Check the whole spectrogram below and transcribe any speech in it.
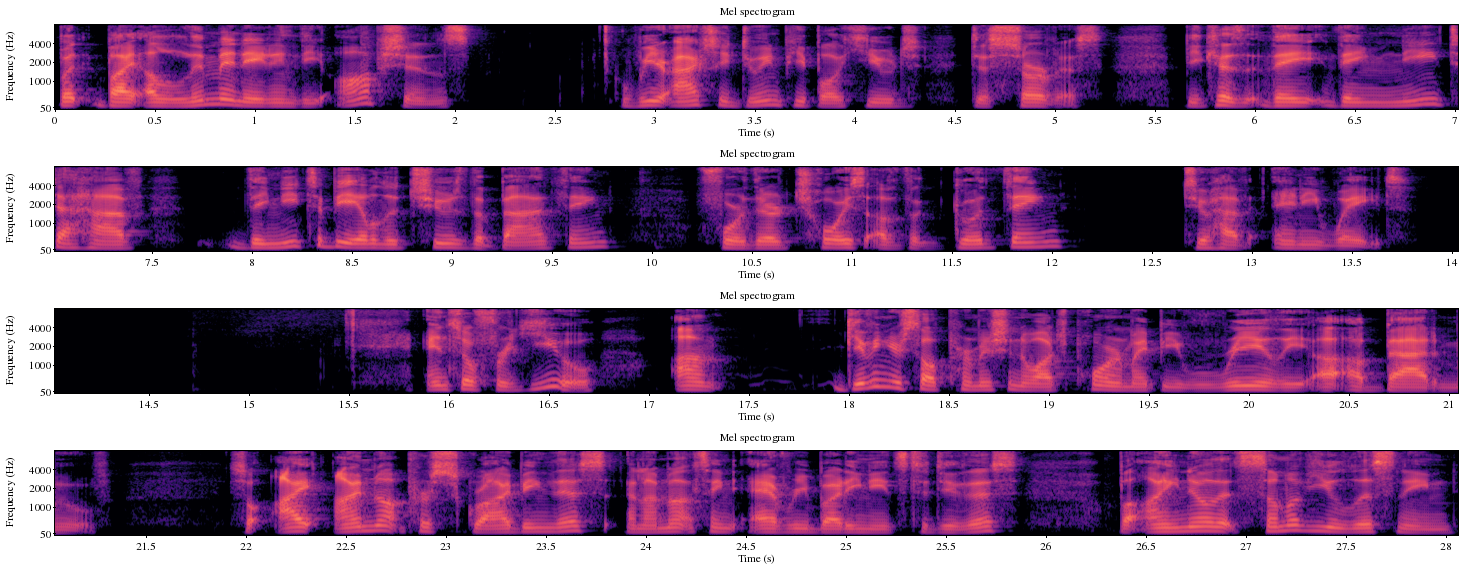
but by eliminating the options, we are actually doing people a huge disservice because they they need to have they need to be able to choose the bad thing for their choice of the good thing to have any weight. And so for you, um, giving yourself permission to watch porn might be really a, a bad move. So I, I'm not prescribing this, and I'm not saying everybody needs to do this, but I know that some of you listening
